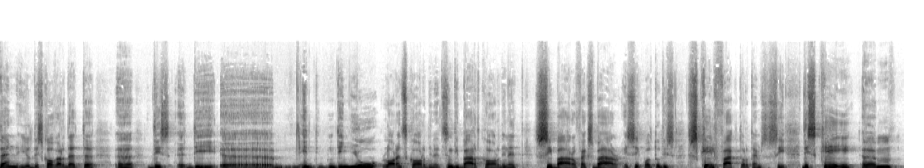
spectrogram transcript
Then you discover that uh, uh, this, uh, the, uh, in the new Lorentz coordinates, in the barred coordinate, c bar of x bar is equal to this scale factor times c. This k um,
